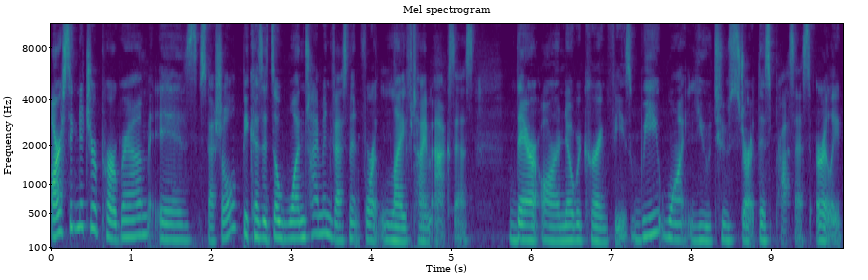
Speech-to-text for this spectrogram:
Our signature program is special because it's a one time investment for lifetime access there are no recurring fees. We want you to start this process early.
